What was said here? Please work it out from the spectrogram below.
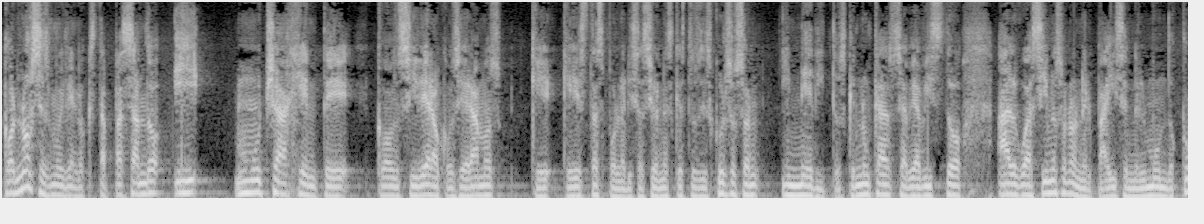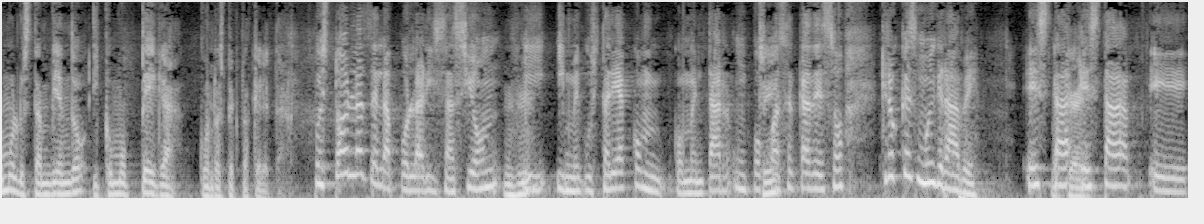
conoces muy bien lo que está pasando y mucha gente considera o consideramos que, estas polarizaciones, que estos discursos son inéditos, que nunca se había visto algo así, no solo en el país, en el mundo. ¿Cómo lo están viendo y cómo pega con respecto a Querétaro? Pues tú hablas de la polarización y, me gustaría comentar un poco acerca de eso. Creo que es muy grave esta, esta eh,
